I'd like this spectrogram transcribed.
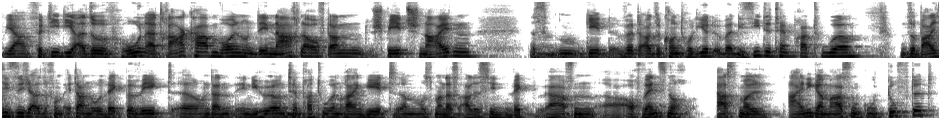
ja, für die, die also hohen Ertrag haben wollen und den Nachlauf dann spät schneiden, es geht, wird also kontrolliert über die Siedetemperatur. Und sobald die sich also vom Ethanol wegbewegt äh, und dann in die höheren Temperaturen reingeht, äh, muss man das alles hinten wegwerfen, äh, auch wenn es noch erstmal einigermaßen gut duftet.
